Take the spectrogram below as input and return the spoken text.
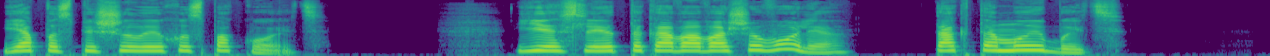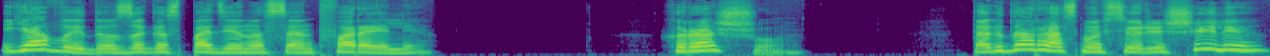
я поспешила их успокоить. «Если такова ваша воля, так тому и быть. Я выйду за господина Сент-Форелли». «Хорошо. Тогда, раз мы все решили,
